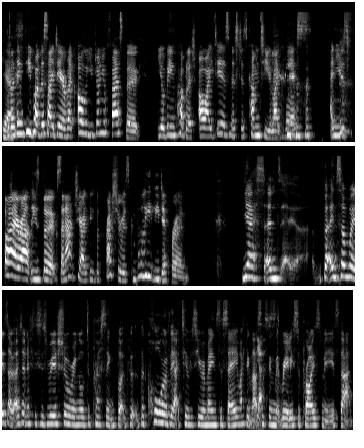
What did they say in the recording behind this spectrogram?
Because I think people have this idea of like, oh, you've done your first book, you're being published. Oh, ideas must just come to you like this. and you just fire out these books. And actually, I think the pressure is completely different. Yes. And, uh, but in some ways, I, I, don't know if this is reassuring or depressing, but the, the core of the activity remains the same. I think that's yes. the thing that really surprised me is that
